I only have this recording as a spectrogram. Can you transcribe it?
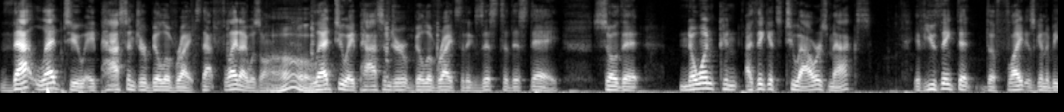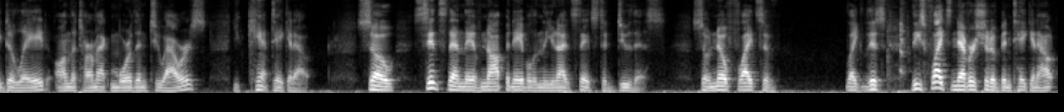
that led to a passenger bill of rights. That flight I was on Oh. led to a passenger bill of rights that exists to this day so that no one can I think it's 2 hours max. If you think that the flight is going to be delayed on the tarmac more than 2 hours, you can't take it out. So, since then they have not been able in the United States to do this. So no flights have like this these flights never should have been taken out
